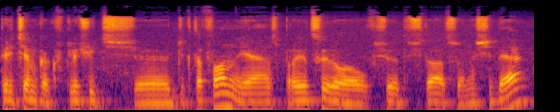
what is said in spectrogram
перед тем, как включить э, диктофон, я спроецировал всю эту ситуацию на себя –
